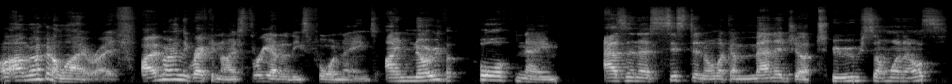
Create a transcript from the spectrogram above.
I'm not going to lie, right? I've only recognized three out of these four names. I know the fourth name as an assistant or like a manager to someone else,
